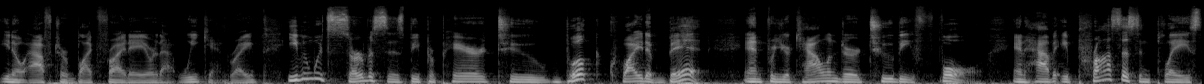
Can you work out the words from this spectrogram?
you know, after Black Friday or that weekend, right? Even with services, be prepared to book quite a bit and for your calendar to be full and have a process in place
